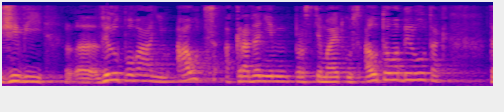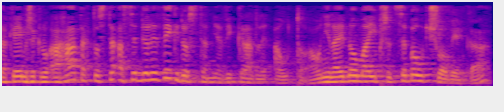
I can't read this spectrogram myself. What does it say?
živí eh, vylupováním aut a kradením prostě majetku z automobilů, tak, tak já jim řeknu, aha, tak to jste asi byli vy, kdo jste mě vykradli auto. A oni najednou mají před sebou člověka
